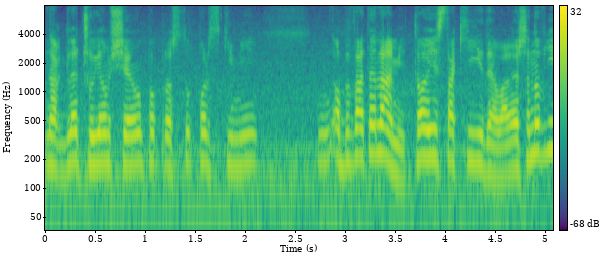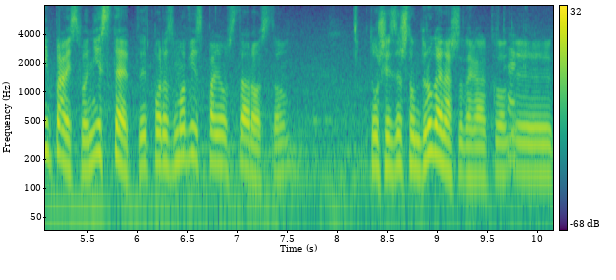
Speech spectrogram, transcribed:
nagle czują się po prostu polskimi mm, obywatelami. To jest taki ideał. Ale szanowni Państwo, niestety po rozmowie z panią starostą, to już jest zresztą druga nasza taka ko- Tak. y,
